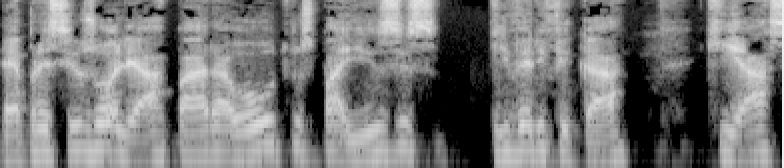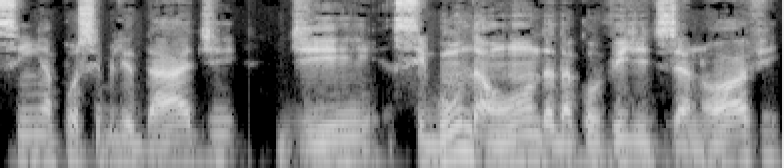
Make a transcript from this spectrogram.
é preciso olhar para outros países e verificar que há sim a possibilidade de segunda onda da Covid-19.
